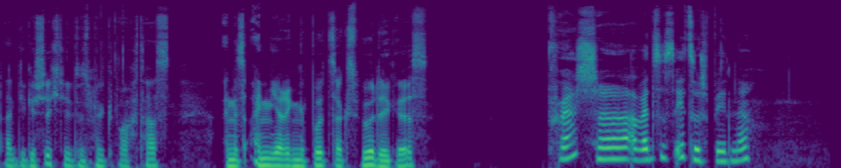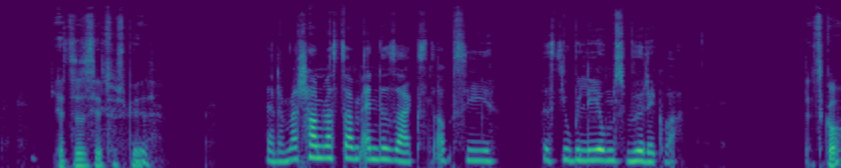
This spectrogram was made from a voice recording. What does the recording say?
dann die Geschichte, die du uns mitgebracht hast, eines einjährigen Geburtstags würdig ist. Pressure, aber jetzt ist eh zu spät, ne? Jetzt ist es eh zu spät. Ja, dann mal schauen, was du am Ende sagst, ob sie des Jubiläums würdig war. Let's go.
